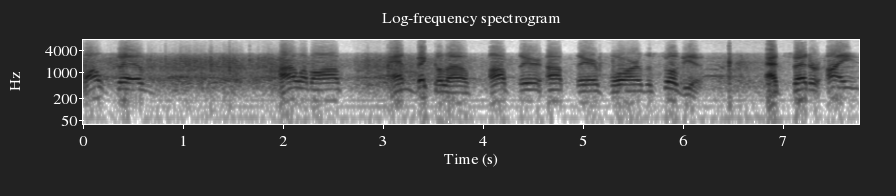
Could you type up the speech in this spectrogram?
Maltsev Harlamov and Vikulov off there, up there for the Soviets. At center ice,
